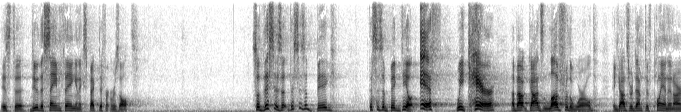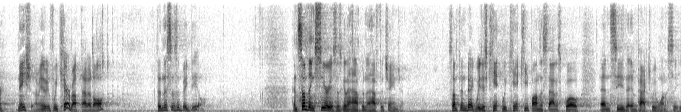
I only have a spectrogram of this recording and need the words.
is to do the same thing and expect different results? So this is a, this is a big this is a big deal. If we care about God's love for the world and God's redemptive plan in our nation. I mean, if we care about that at all, then this is a big deal. And something serious is going to happen to have to change it. Something big. We just can't we can't keep on the status quo and see the impact we want to see.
